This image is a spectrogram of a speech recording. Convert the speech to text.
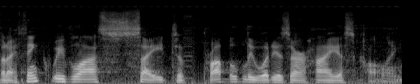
But I think we've lost sight of probably what is our highest calling.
